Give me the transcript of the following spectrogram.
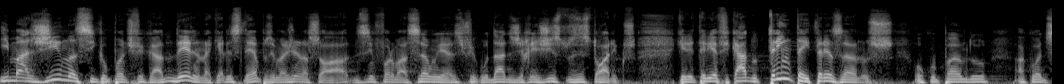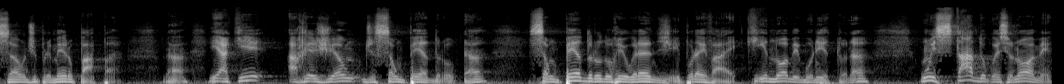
Imagina-se que o pontificado dele, naqueles tempos, imagina só a desinformação e as dificuldades de registros históricos, que ele teria ficado 33 anos ocupando a condição de primeiro Papa. Né? E aqui a região de São Pedro, né? São Pedro do Rio Grande, e por aí vai. Que nome bonito, né? Um estado com esse nome,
